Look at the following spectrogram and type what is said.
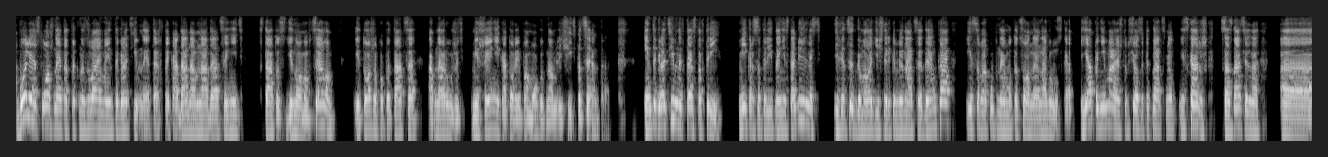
Более сложно это так называемые интегративные тесты, когда нам надо оценить статус генома в целом и тоже попытаться обнаружить мишени, которые помогут нам лечить пациента. Интегративных тестов три. Микросателлитная нестабильность, дефицит гомологичной рекомбинации ДНК и совокупная мутационная нагрузка. Я понимаю, что все за 15 минут не скажешь, сознательно э,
